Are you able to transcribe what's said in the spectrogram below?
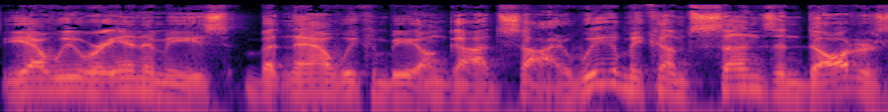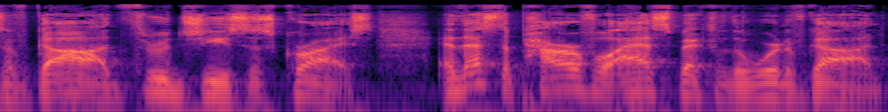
yeah, we were enemies, but now we can be on God's side. We can become sons and daughters of God through Jesus Christ. And that's the powerful aspect of the word of God.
